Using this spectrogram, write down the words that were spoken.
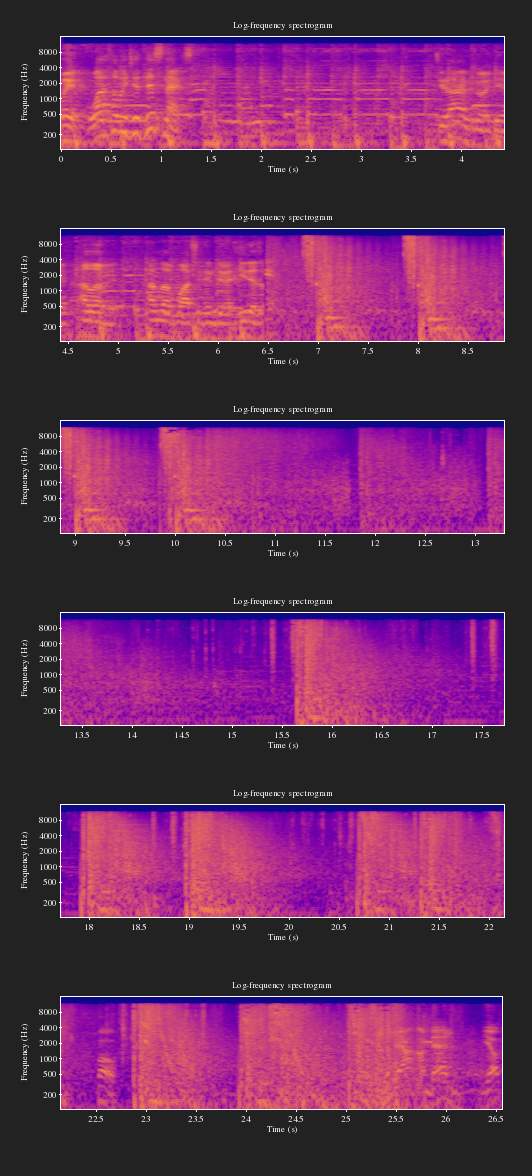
Wait, well, I thought we did this next. Dude, I have no idea. I love it. I love watching him do it. He does. Whoa. Yeah, I'm dead. Yep.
